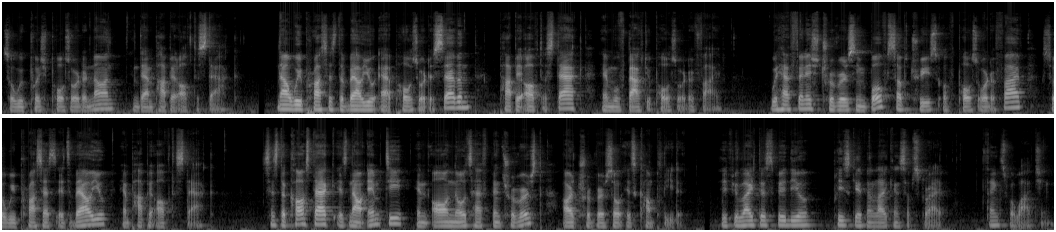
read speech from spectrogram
so we push post order none and then pop it off the stack. Now we process the value at post order 7, pop it off the stack, and move back to post order 5. We have finished traversing both subtrees of post order 5, so we process its value and pop it off the stack. Since the call stack is now empty and all nodes have been traversed, our traversal is completed. If you like this video, please give a like and subscribe. Thanks for watching.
